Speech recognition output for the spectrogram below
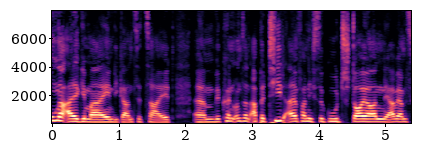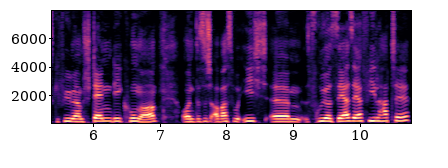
Hunger allgemein die ganze Zeit. Ähm, wir können unseren Appetit einfach nicht so gut steuern. Ja, wir haben das Gefühl, wir haben ständig Hunger. Und das ist auch was, wo ich ähm, früher sehr, sehr viel hatte.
